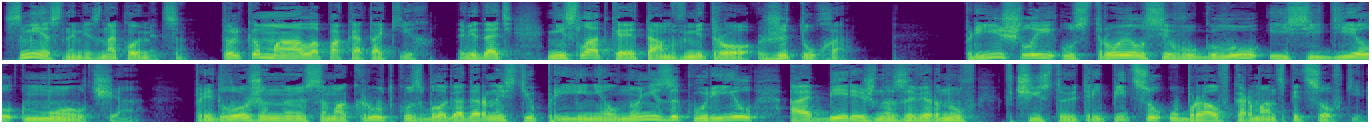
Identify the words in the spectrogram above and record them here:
с местными знакомиться. Только мало пока таких. Видать, не сладкая там в метро житуха. Пришлый устроился в углу и сидел молча. Предложенную самокрутку с благодарностью принял, но не закурил, а бережно завернув в чистую тряпицу, убрал в карман спецовки.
